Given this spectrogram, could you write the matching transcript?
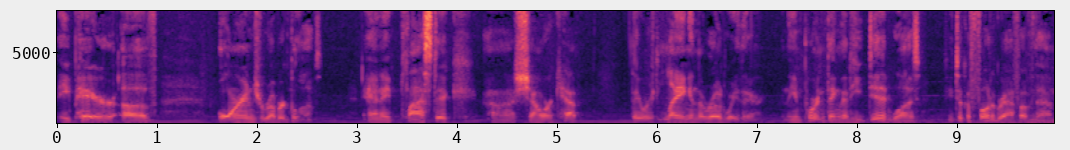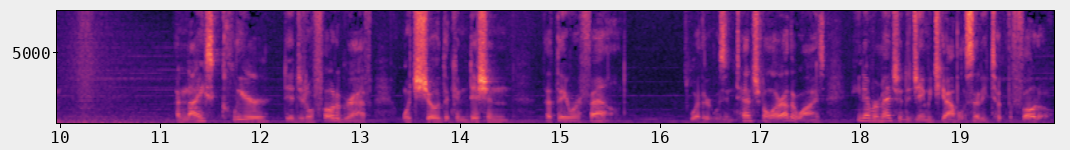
a pair of orange rubber gloves and a plastic uh, shower cap. They were laying in the roadway there. And the important thing that he did was he took a photograph of them, a nice, clear digital photograph, which showed the condition that they were found. Whether it was intentional or otherwise, he never mentioned to Jeami Chiapulis that he took the photo.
